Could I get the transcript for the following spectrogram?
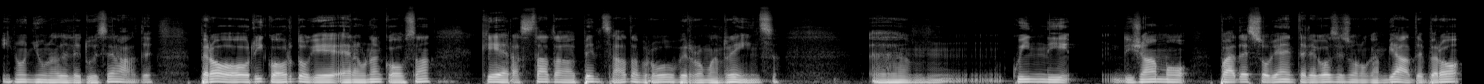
in ognuna delle due serate, però ricordo che era una cosa che era stata pensata proprio per Roman Reigns. Um, quindi diciamo, poi adesso ovviamente le cose sono cambiate, però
